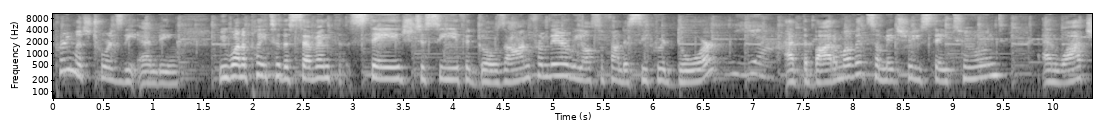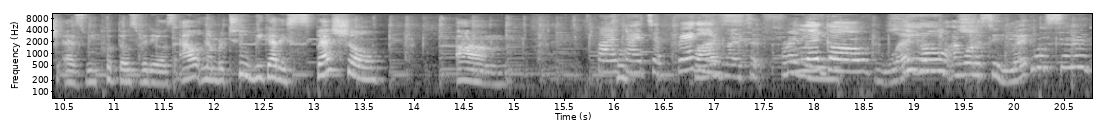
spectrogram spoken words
pretty much towards the ending. We want to play to the seventh stage to see if it goes on from there. We also found a secret door Yeah. at the bottom of it. So make sure you stay tuned and watch as we put those videos out. Number two, we got a special um, Five Nights at Freddy's. Five Nights at Freddy's. Lego. Lego. I want to see Lego set.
